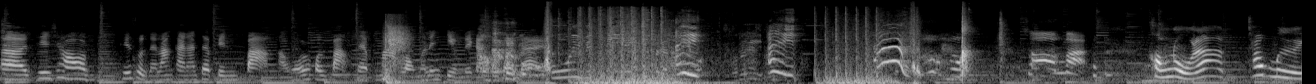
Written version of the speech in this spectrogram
เอ่อที่ชอบที่สุดในร่างกายน่าจะเป็นปากค่ะเพราะว่าเป็นคนปากแซ่บมากลองมาเล่นเกมด้วยกันดูก่อนได้ชอบอะของหนูนะชอบมือจ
